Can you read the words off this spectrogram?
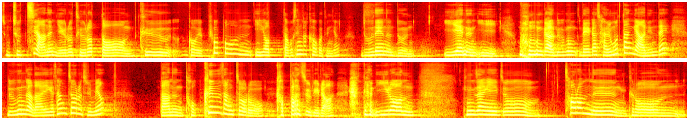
좀 좋지 않은 예로 들었던 그거의 표본이었다고 생각하거든요. 눈에는 눈, 이에는 이. 뭔가 누군 내가 잘못한 게 아닌데 누군가 나에게 상처를 주면 나는 더 큰 상처로 갚아주리라. 약간 이런 굉장히 좀 철없는 그런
